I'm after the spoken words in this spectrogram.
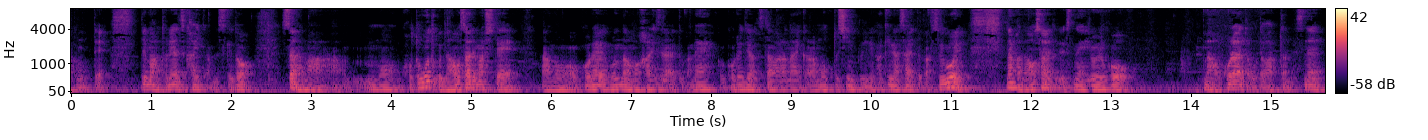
と思って、で、まあ、とりあえず書いたんですけど、そしたらまあ、もう、ことごとく直されまして、あの、これ、こんなんも貼りづらいとかね、これでは伝わらないからもっとシンプルに書きなさいとか、すごい、なんか直されてですね、いろいろこう、まあ怒られたことがあったんですね。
